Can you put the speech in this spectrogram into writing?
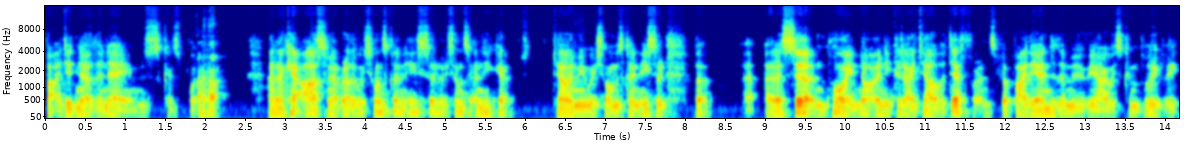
but I did know the names because uh-huh. And I kept asking my brother, which one's Clint Eastwood? Which one's, and he kept telling me which one was Clint Eastwood. But at a certain point, not only could I tell the difference, but by the end of the movie, I was completely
